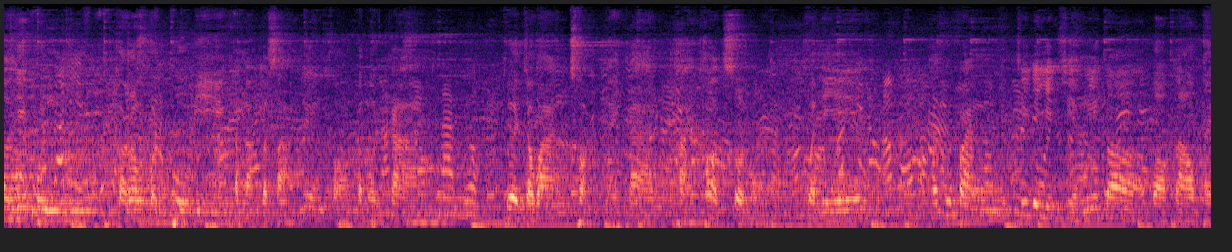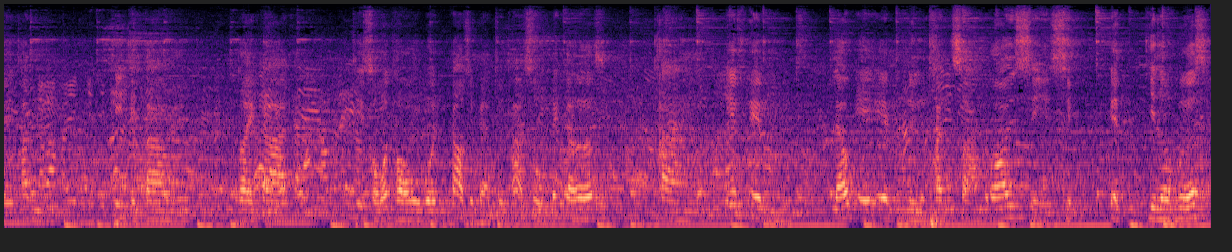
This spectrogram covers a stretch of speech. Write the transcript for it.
ตอนนี้คุณกรกฎภูมีกำลังประสานเรื่องของกำหนดการ เพื่อจะวางช็อตในการถ่ายทอดสด วันนี้ท่านผู้ฟังที่ได้ยินเสียงนี้ก็บอกกล่าวไปท่านที่ติดตามรายการที่สวทอุบล 98.50เมกะเฮิรตซ์ ทาง FM แล้ว AM 1,341กิโลเฮิรตซ์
